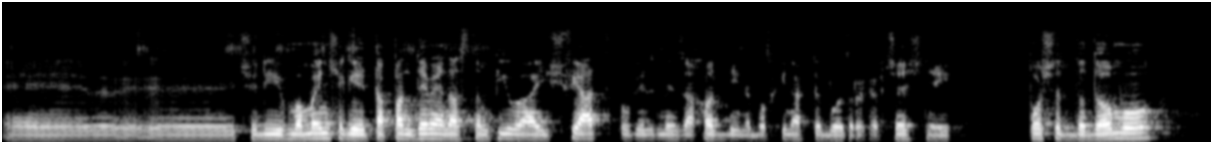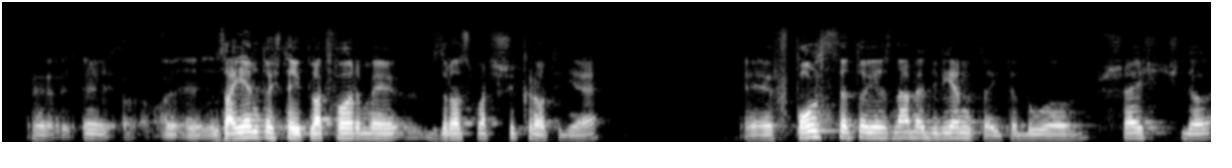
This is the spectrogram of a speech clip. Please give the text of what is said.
E, e, czyli w momencie, kiedy ta pandemia nastąpiła i świat, powiedzmy, zachodni, no bo w Chinach to było trochę wcześniej, poszedł do domu, e, zajętość tej platformy wzrosła trzykrotnie. W Polsce to jest nawet więcej. To było 6 do,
